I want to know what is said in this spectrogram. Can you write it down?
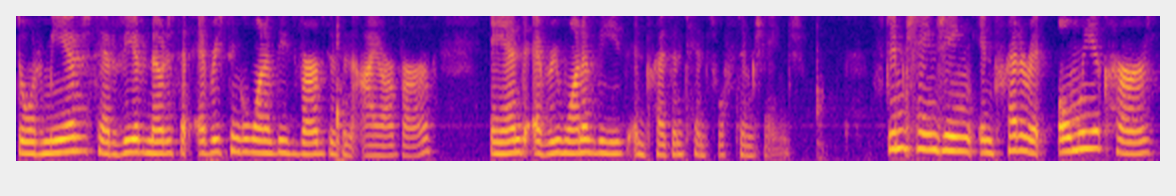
dormir, servir. Notice that every single one of these verbs is an IR verb, and every one of these in present tense will stem change. Stem changing in preterite only occurs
